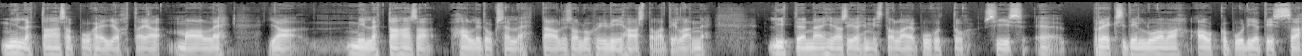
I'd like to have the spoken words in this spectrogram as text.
mille tahansa puheenjohtajamaalle ja mille tahansa hallitukselle tämä olisi ollut hyvin haastava tilanne liittyen näihin asioihin, mistä ollaan jo puhuttu, siis eh, Brexitin luoma aukko budjetissa,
